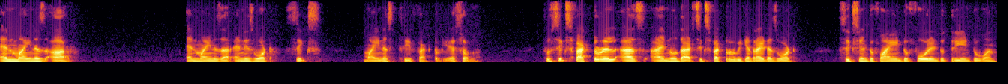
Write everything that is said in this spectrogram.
n minus r. N minus r. N is what? 6 minus 3 factorial. Yes or no so 6 factorial as I know that 6 factorial we can write as what? 6 into 5 into 4 into 3 into 1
